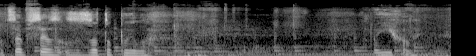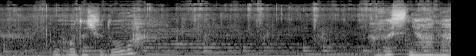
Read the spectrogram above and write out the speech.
оце все затопило. Поїхали. Погода чудова. Весняна.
